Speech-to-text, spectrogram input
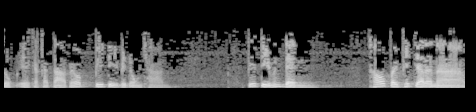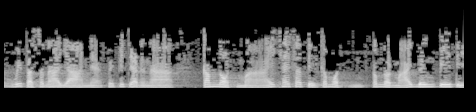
สุขเอกคตาแปลว่าปิติเป็นองค์ฌานปิติมันเด่นเขาไปพิจารณาวิปัสสนาญาณเนี่ย ไปพิจารณากำหนดหมายใช้สติกำหนดกำหนดหมายดึงปีติ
